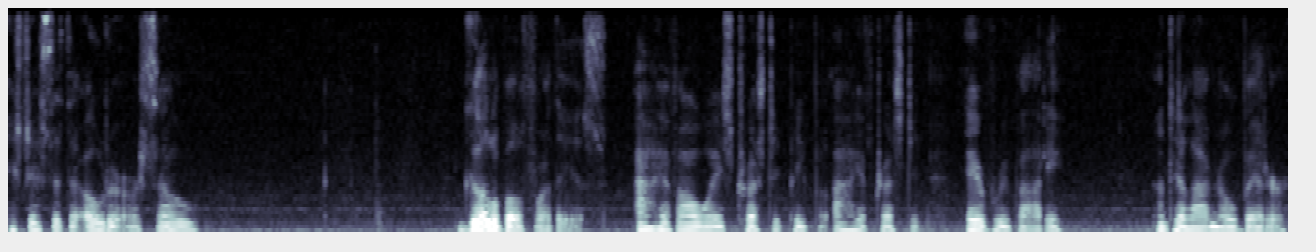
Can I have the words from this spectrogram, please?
it's just that the older are so gullible for this. I have always trusted people. I have trusted everybody until I know better.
